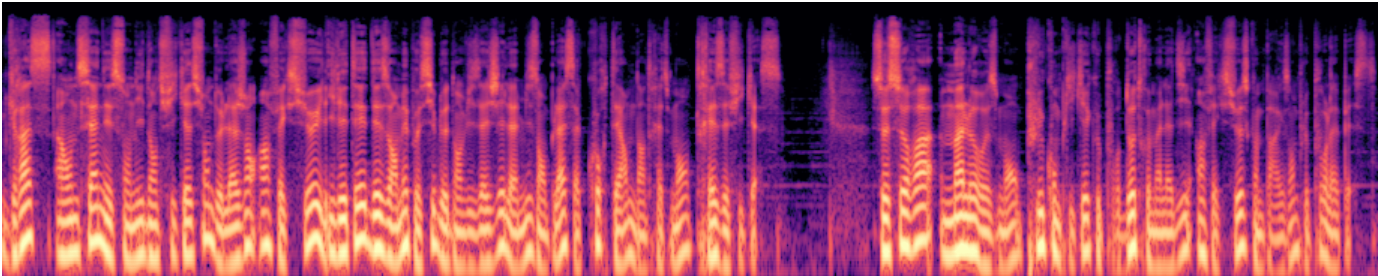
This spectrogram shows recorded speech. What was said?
Grâce à Hansen et son identification de l'agent infectieux, il était désormais possible d'envisager la mise en place à court terme d'un traitement très efficace. Ce sera malheureusement plus compliqué que pour d'autres maladies infectieuses comme par exemple pour la peste.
